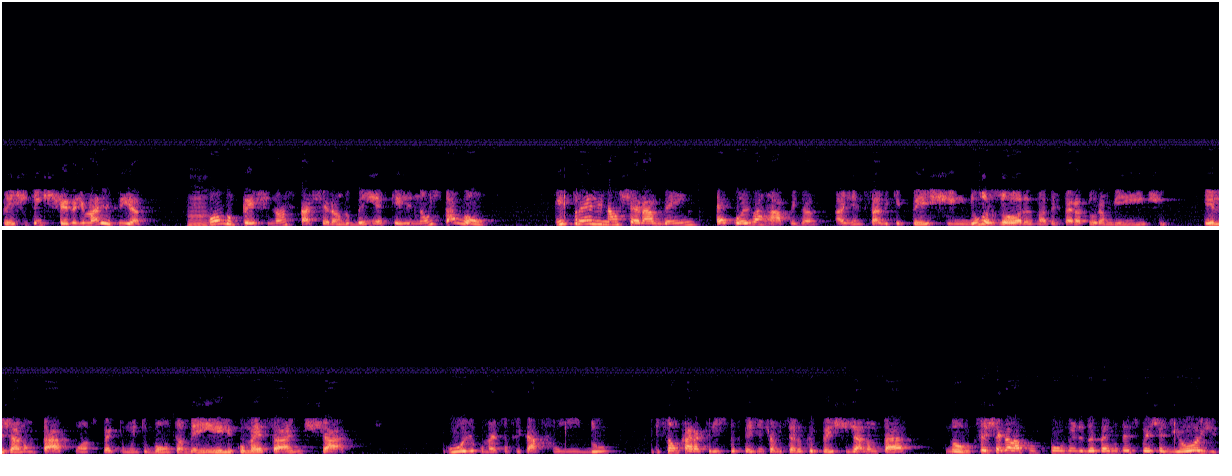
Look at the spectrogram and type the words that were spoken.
peixe tem cheiro de maresia. Hum. Quando o peixe não está cheirando bem, é que ele não está bom. E para ele não cheirar bem, é coisa rápida. A gente sabe que peixe, em duas horas, na temperatura ambiente, ele já não está com um aspecto muito bom também, ele começa a inchar. O olho começa a ficar fundo. E são características que a gente observa que o peixe já não está novo. Você chega lá para o vendedor e pergunta, esse peixe é de hoje?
